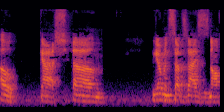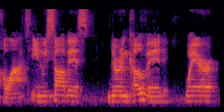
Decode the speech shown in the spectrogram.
Oh, gosh. Um, the government subsidizes an awful lot. And we saw this during COVID where uh,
